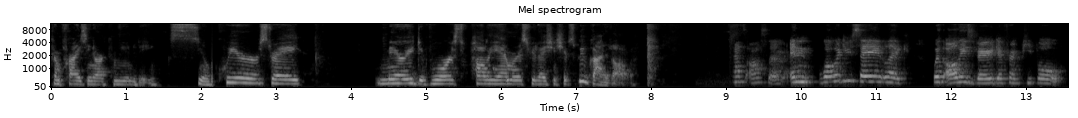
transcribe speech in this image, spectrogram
comprising our community. You know, queer, straight, married, divorced, polyamorous relationships. We've got it all. That's awesome. And what would you say, like, with all these very different people,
